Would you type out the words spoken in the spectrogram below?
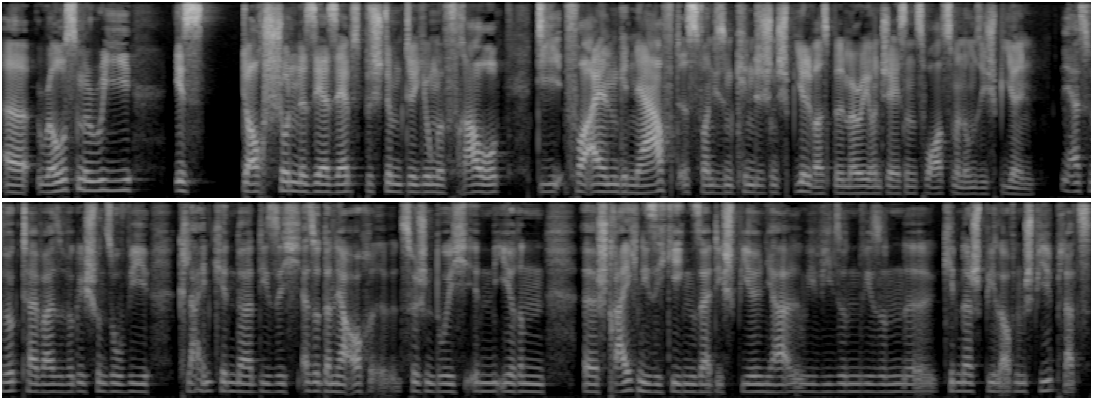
Äh, Rosemary ist doch schon eine sehr selbstbestimmte junge Frau, die vor allem genervt ist von diesem kindischen Spiel, was Bill Murray und Jason Schwartzman um sie spielen. Ja, es wirkt teilweise wirklich schon so wie Kleinkinder, die sich, also dann ja auch äh, zwischendurch in ihren äh, Streichen, die sich gegenseitig spielen, ja, irgendwie wie so ein, wie so ein äh, Kinderspiel auf einem Spielplatz,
